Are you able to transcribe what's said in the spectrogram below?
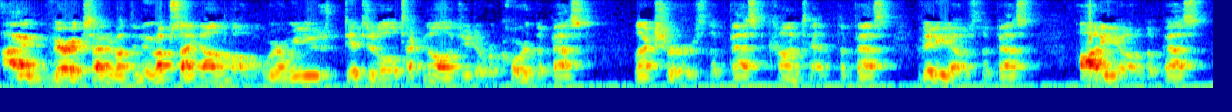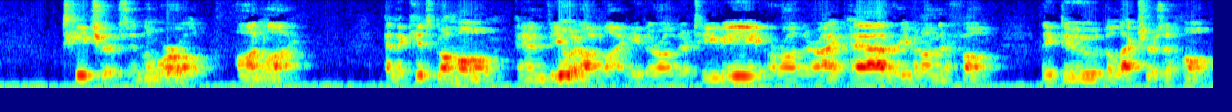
I'm very excited about the new Upside Down model where we use digital technology to record the best lecturers, the best content, the best videos, the best audio, the best teachers in the world online. The kids go home and view it online, either on their TV or on their iPad or even on their phone. They do the lectures at home.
